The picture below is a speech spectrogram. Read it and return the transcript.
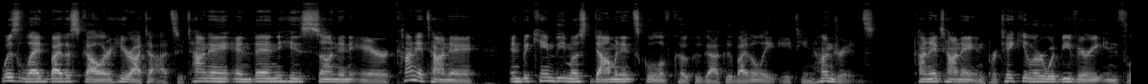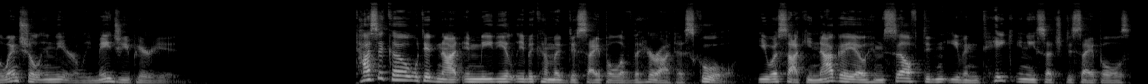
was led by the scholar Hirata Atsutane and then his son and heir Kanetane, and became the most dominant school of Kokugaku by the late 1800s. Kanetane in particular would be very influential in the early Meiji period. Taseko did not immediately become a disciple of the Hirata school. Iwasaki Nagayo himself didn't even take any such disciples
